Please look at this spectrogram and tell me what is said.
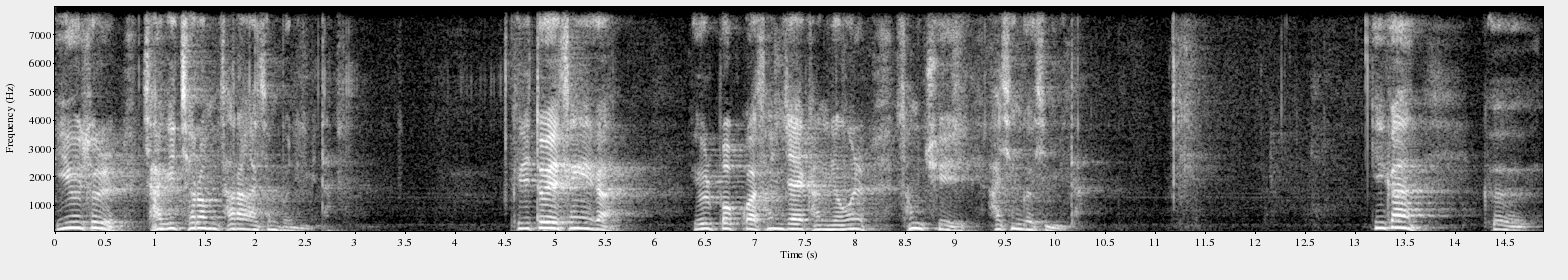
이웃을 자기처럼 사랑하신 분입니다. 그리스도의 생애가 율법과 선자의 강령을 성취하신 것입니다. 그러니까 그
